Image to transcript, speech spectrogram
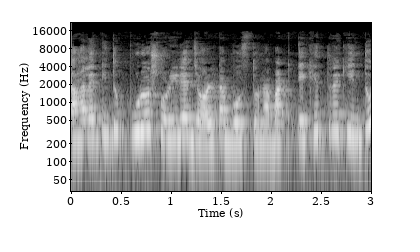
তাহলে কিন্তু পুরো শরীরে জলটা বসতো না। বাট এক্ষেত্রে কিন্তু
